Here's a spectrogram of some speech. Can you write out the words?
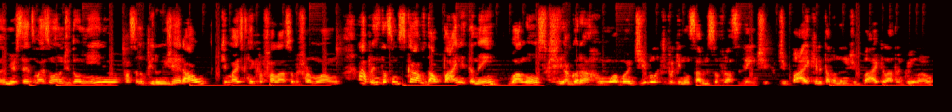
é Mercedes mais um ano de domínio, passando peru em geral. O que mais que tem pra falar sobre Fórmula 1? Ah, a apresentação dos carros, da Alpine também, o Alonso, que agora arrumou a mandíbula, que pra quem não sabe, ele sofreu um acidente de bike, ele tava andando de bike lá tranquilão.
